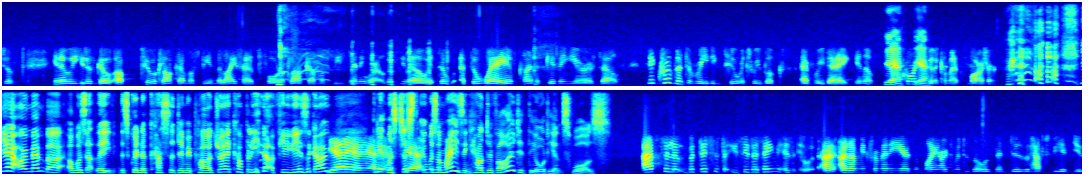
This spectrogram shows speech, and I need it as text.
just, you know, you just go up two o'clock. I must be in the lighthouse. Four o'clock. I must be in Cineworld. You know, it's a it's a way of kind of giving yourself the equivalent of reading two or three books every day. You know, Yeah, of course yeah. you're going to come out smarter. yeah, I remember I was at the, the screen of Casa de Mi Padre a couple of a few years ago. Yeah, yeah, yeah. And it was just yeah. it was amazing how divided the audience was. Absolutely, but this is the, you see the thing is, and I mean for many years my argument has always been, does it have to be a new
